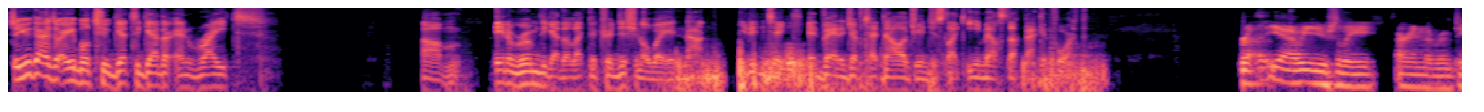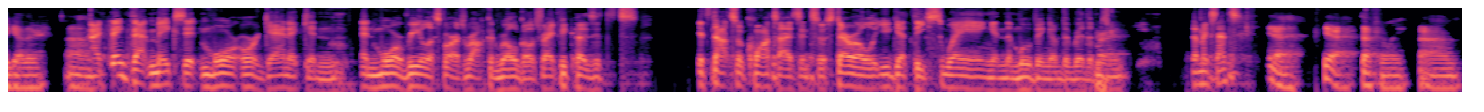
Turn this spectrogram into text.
So you guys are able to get together and write um in a room together like the traditional way and not you didn't take advantage of technology and just like email stuff back and forth. Yeah, we usually are in the room together. Um, I think that makes it more organic and and more real as far as rock and roll goes, right? Because it's it's not so quantized and so sterile. You get the swaying and the moving of the rhythms. Right. That makes sense. Yeah, yeah, definitely. Um,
